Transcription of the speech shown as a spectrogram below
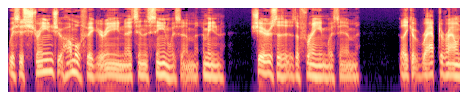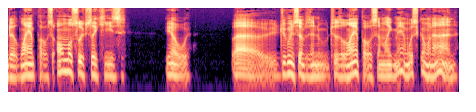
with his strange Hummel figurine that's in the scene with him. I mean, shares the, the frame with him, like wrapped around a lamppost. Almost looks like he's, you know, uh, doing something to the lamppost. I'm like, man, what's going on?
